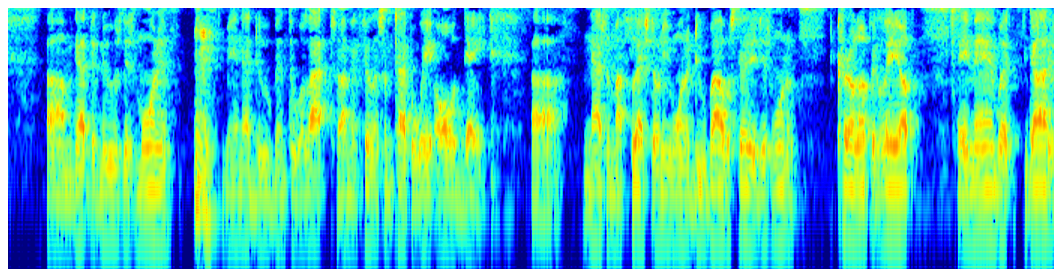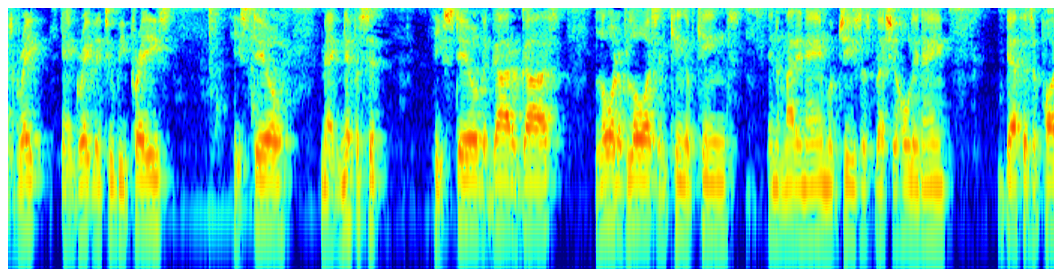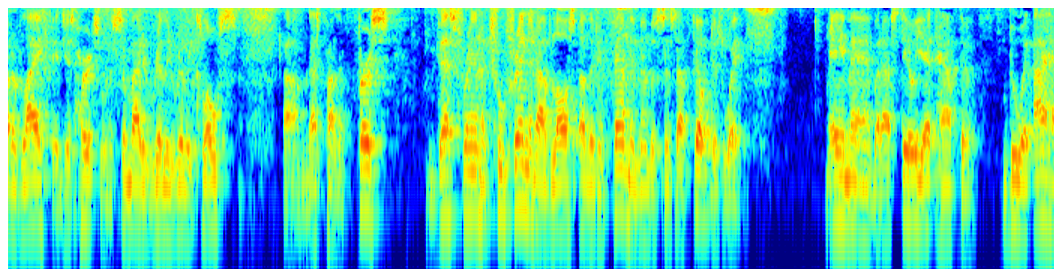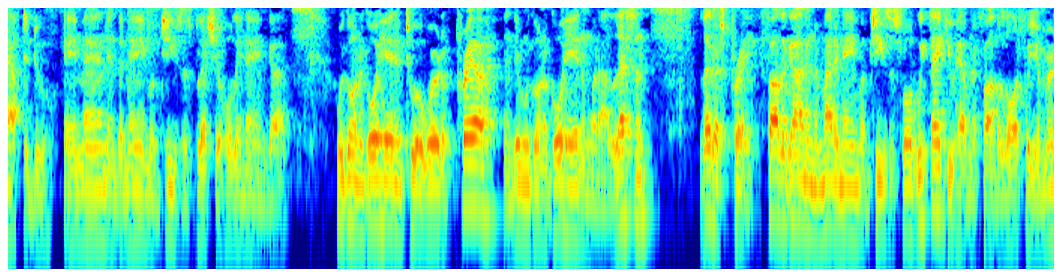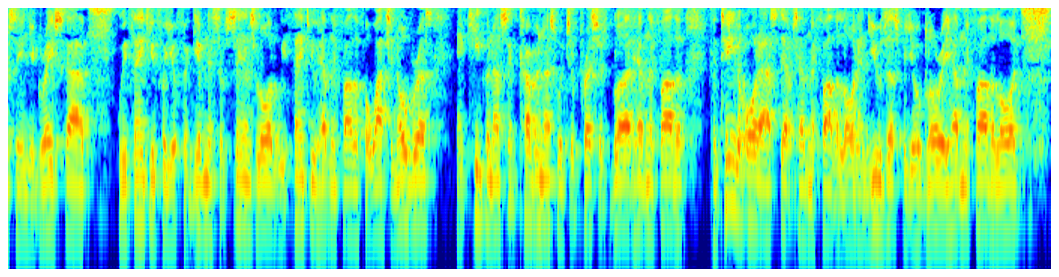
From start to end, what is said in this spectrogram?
Um, got the news this morning. Me and that dude been through a lot, so I've been feeling some type of way all day. Uh, naturally my flesh don't even want to do Bible study, just want to curl up and lay up. Amen. But God is great and greatly to be praised. He's still magnificent. He's still the God of gods, Lord of lords, and King of kings. In the mighty name of Jesus, bless your holy name. Death is a part of life. It just hurts when it's somebody really, really close. Um, that's probably the first best friend, a true friend that I've lost other than family members since I felt this way. Amen. But I still yet have to do what I have to do. Amen. In the name of Jesus, bless your holy name, God. We're going to go ahead into a word of prayer and then we're going to go ahead and with our lesson. Let us pray. Father God, in the mighty name of Jesus, Lord, we thank you, Heavenly Father, Lord, for your mercy and your grace, God. We thank you for your forgiveness of sins, Lord. We thank you, Heavenly Father, for watching over us and keeping us and covering us with your precious blood, Heavenly Father. Continue to order our steps, Heavenly Father, Lord, and use us for your glory, Heavenly Father, Lord.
